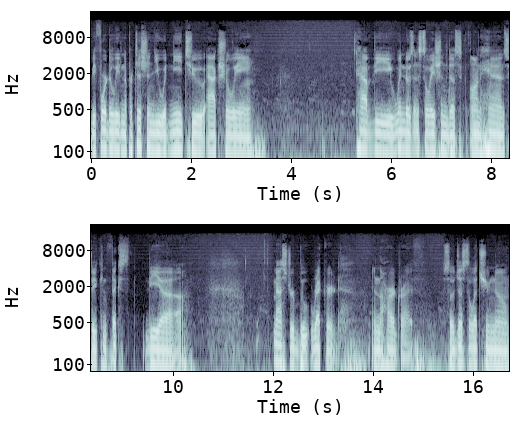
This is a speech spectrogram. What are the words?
before deleting the partition, you would need to actually have the Windows installation disk on hand so you can fix the uh, master boot record in the hard drive. So just to let you know,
